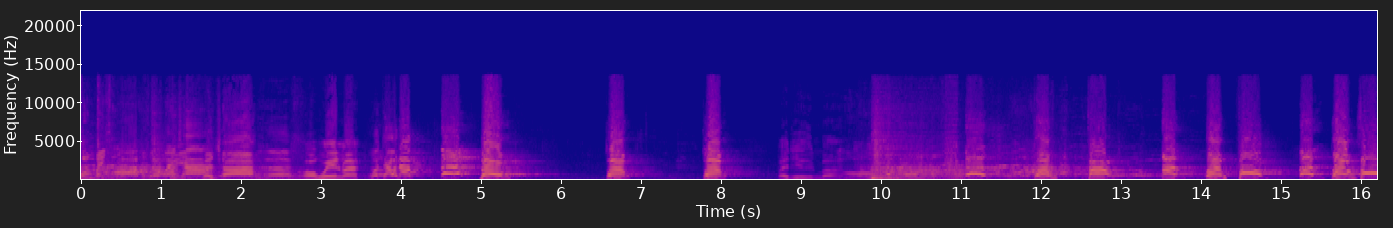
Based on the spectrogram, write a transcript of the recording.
ส่งใบชาเป็นใบชาไปช้าเออออกเวรมาหัวแถวนับแดงตองสองสองไปที่อื่นบ้างแดงสองสองแดงสองสองแดงสองสอง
